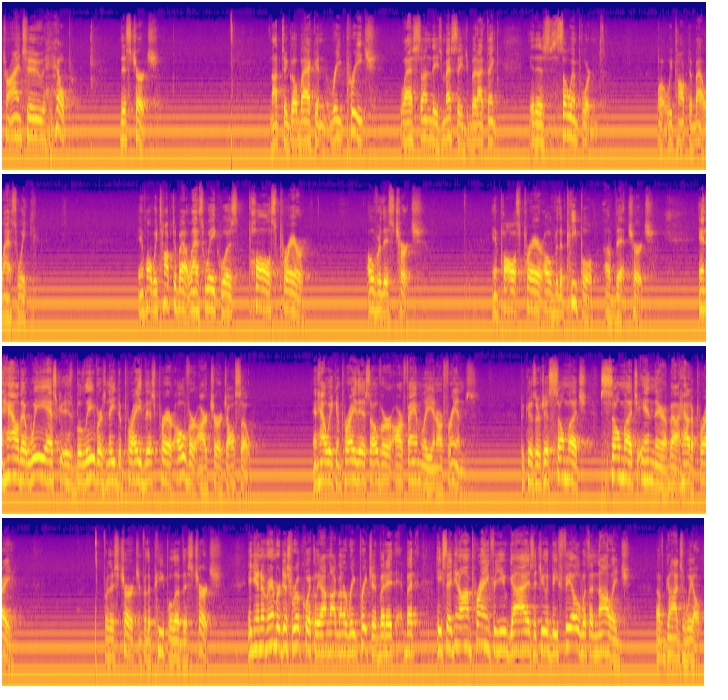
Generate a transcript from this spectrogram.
trying to help this church. Not to go back and re preach last Sunday's message, but I think it is so important what we talked about last week. And what we talked about last week was Paul's prayer over this church and Paul's prayer over the people of that church. And how that we, as his believers, need to pray this prayer over our church also. And how we can pray this over our family and our friends. Because there's just so much, so much in there about how to pray for this church and for the people of this church. And you remember just real quickly, I'm not going to re-preach it, but it, but he said, You know, I'm praying for you guys that you would be filled with the knowledge of God's will.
